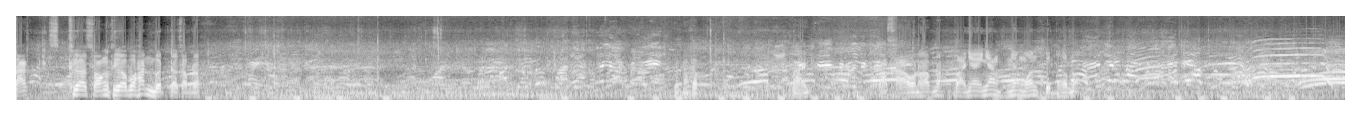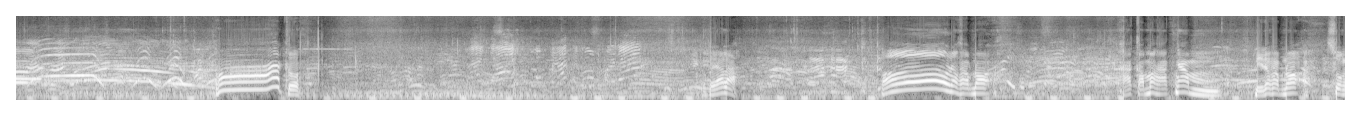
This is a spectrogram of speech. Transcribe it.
ตักเทือสองเทือบ่หันเบิดนะครับเนาะนะครับ ปลาปลาขาวนะครับเนาะปลาใหญ่ย่างย่งงอนขึ้นนะครับเนาะว้าตัวเป็นไงล่ะโอ้นะครับเนาะหักกลับมาหักง่ำนี่นะครับเนาะช่วง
